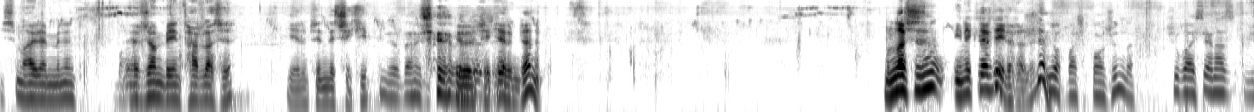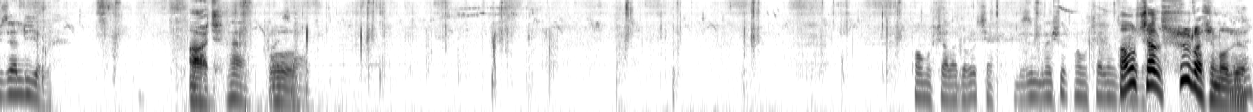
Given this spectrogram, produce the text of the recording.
İsmail emminin Ercan Bey'in tarlası. Diyelim seni de çekeyim. Yok ben Böyle çekerim canım. Bunlar sizin inekler değil herhalde değil mi? Yok baş komşunun da. Şu kayısı en az 150 yıllık. Ağaç. He. Oo. kayısı Pamukçala doğru çek. Bizim meşhur pamukçalımız. Pamukçal şurası mı oluyor? Hı.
